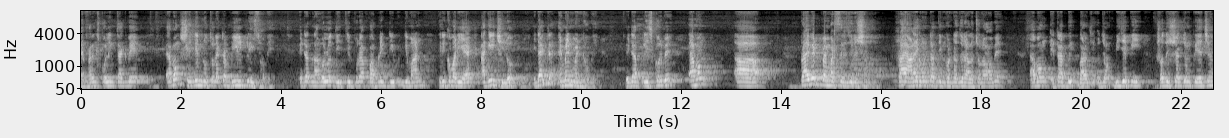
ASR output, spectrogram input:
রেফারেন্স কলিং থাকবে এবং সেদিন নতুন একটা বিল প্লেস হবে। এটার নাম হলো দি, Tripura public demand recovery act আগেই ছিল। এটা একটা অ্যামেন্ডমেন্ট হবে। এটা প্লেস করবে। এবং প্রাইভেট মেম্বার্স রেজুলেশন প্রায় আড়াই ঘণ্টা, তিন ঘণ্টা ধরে আলোচনা হবে এবং এটা ভারতীয় বিজেপি সদস্য একজন পেয়েছেন,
